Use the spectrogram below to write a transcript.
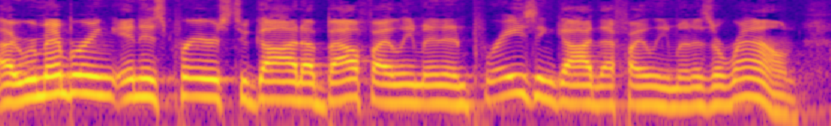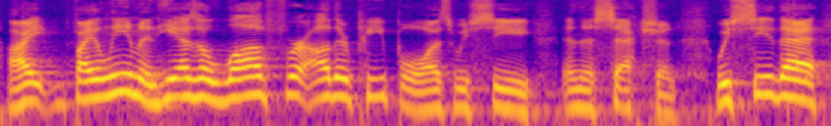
uh, remembering in his prayers to God about Philemon and praising God that Philemon is around. All right, Philemon, he has a love for other people, as we see in this section. We see that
